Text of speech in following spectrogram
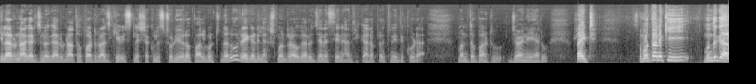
కిలారు నాగార్జున గారు నాతో పాటు రాజకీయ విశ్లేషకులు స్టూడియోలో పాల్గొంటున్నారు. రేగడి లక్ష్మణరావు గారు జనసేన అధికార ప్రతినిధి కూడా మనతో పాటు జాయిన్ అయ్యారు. రైట్ సో మొత్తానికి ముందుగా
